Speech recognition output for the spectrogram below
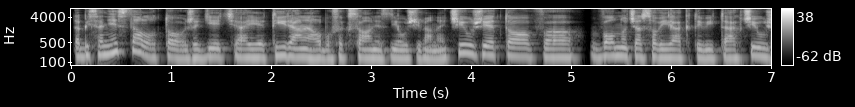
aby sa nestalo to, že dieťa je týrané alebo sexuálne zneužívané. Či už je to v voľnočasových aktivitách, či už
